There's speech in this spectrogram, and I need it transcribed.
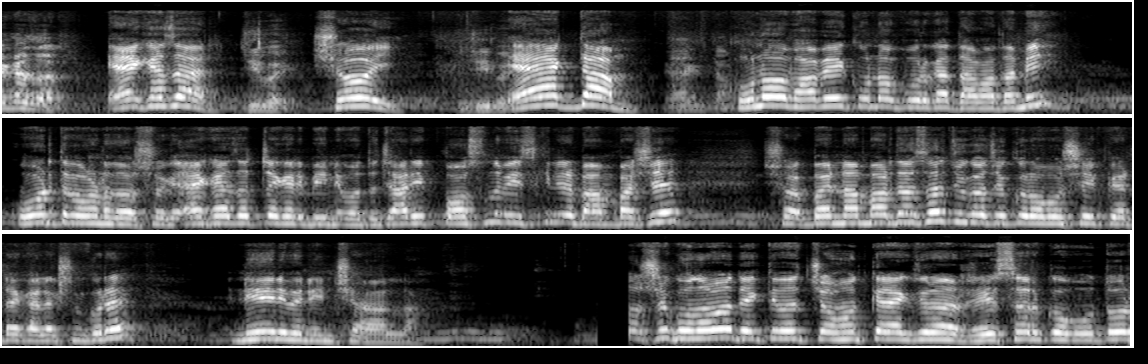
এক হাজার। এক হাজার? জি ভাই। সই? জি ভাই। একদম। একদম। কোনোভাবে কোনো প্রকার দামাদামি করতে পারব না দর্শক এক হাজার টাকার বিনিময়। তো যারই পছন্দ স্ক্রিনের বাম পাশে সবাই নাম্বার দেওয়া আছে, যোগাযোগ করে অবশ্যই পেয়ারটা কালেকশন করে নিয়ে নেবেন ইনশাআল্লাহ। দর্শক বন্ধুরা দেখতে পাচ্ছি চমৎকার একজোড়া রেসার কবুতর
